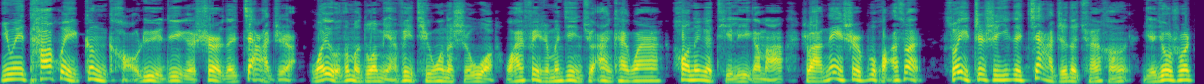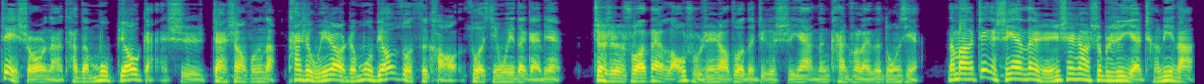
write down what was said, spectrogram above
因为他会更考虑这个事儿的价值。我有这么多免费提供的食物，我还费什么劲去按开关，耗那个体力干嘛？是吧？那事儿不划算。所以这是一个价值的权衡。也就是说，这时候呢，他的目标感是占上风的，他是围绕着目标做思考、做行为的改变。这是说在老鼠身上做的这个实验能看出来的东西。那么这个实验在人身上是不是也成立呢？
